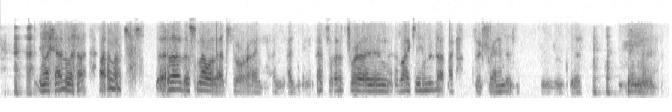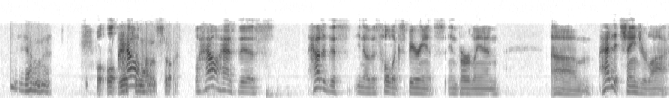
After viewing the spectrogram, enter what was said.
I love, I love the smell of that store. I, I, I that's that's where I like ended up. My good friend is, and uh, young. Uh, well, well, how, Auto store. Well, how has this? How did this? You know, this whole experience in Berlin. Um, how did it change your life?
